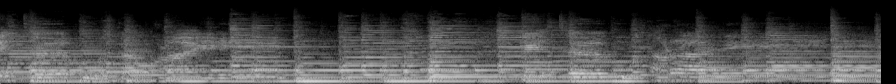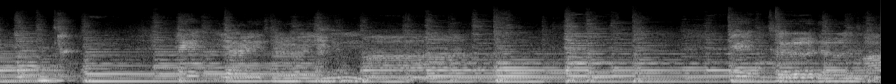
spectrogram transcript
ะเธอพูดกับใคร เอ๊ะเธอพูดอะไร เอ๊ะยายเธอยิ้มมา เอ๊ะเธอเดินมา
